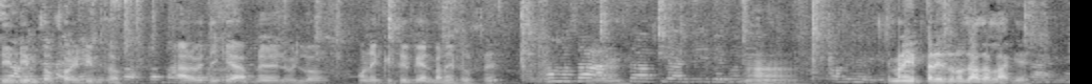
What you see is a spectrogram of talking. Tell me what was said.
ডিম ডিম চপ সরি ডিম চপ। আর ওইদিকে আপনার হইল অনেক কিছুই বিয়ান বানাই ফেলছে। সমোসা, আলু চপ, পেঁয়াজি, বেগুন, হ্যাঁ। সবই হয়ে গেছে। মানে ইফতারের জন্য যা যা লাগে আমরা প্রতিদিনই বানাই বাড়ি।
